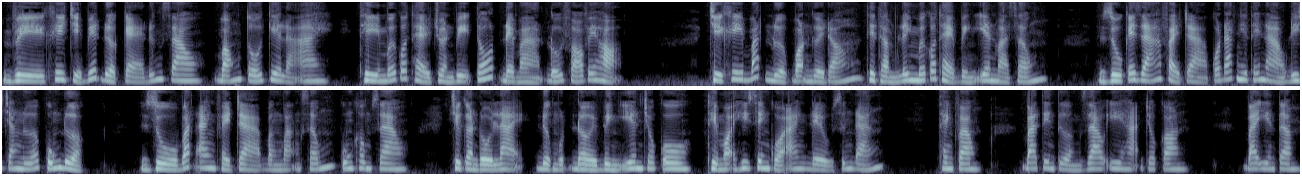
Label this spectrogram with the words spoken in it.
Vì khi chỉ biết được kẻ đứng sau, bóng tối kia là ai, thì mới có thể chuẩn bị tốt để mà đối phó với họ. Chỉ khi bắt được bọn người đó thì thẩm linh mới có thể bình yên mà sống. Dù cái giá phải trả có đắt như thế nào đi chăng nữa cũng được. Dù bắt anh phải trả bằng mạng sống cũng không sao. Chỉ cần đổi lại được một đời bình yên cho cô thì mọi hy sinh của anh đều xứng đáng. Thanh Phong, ba tin tưởng giao y hạ cho con. Ba yên tâm,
